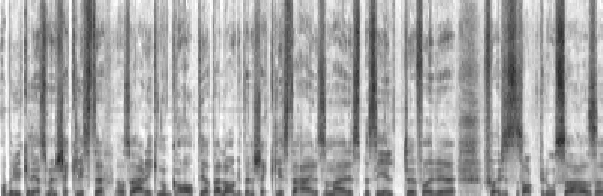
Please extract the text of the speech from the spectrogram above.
Og bruke det som en sjekkliste. Og så er det ikke noe galt i at det er laget en sjekkliste her som er spesielt for, for sakprosa. Altså,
